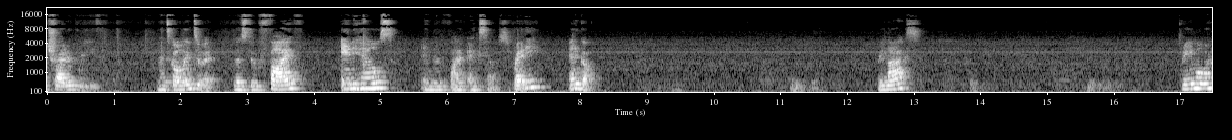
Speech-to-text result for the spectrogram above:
try to breathe. Let's go into it. Let's do five inhales and then five exhales. Ready? And go. Relax. Three more.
